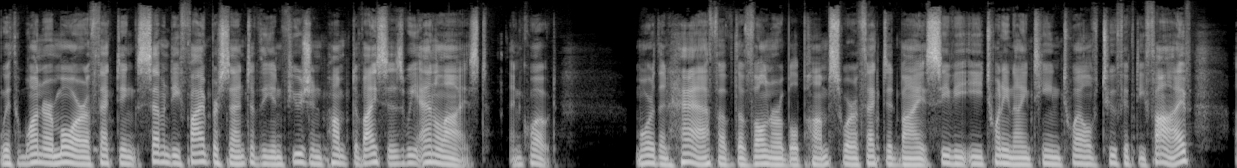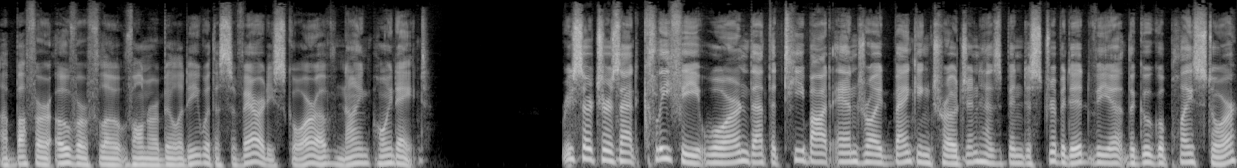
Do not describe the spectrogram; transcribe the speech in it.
with one or more affecting 75% of the infusion pump devices we analyzed. More than half of the vulnerable pumps were affected by CVE 2019 12255, a buffer overflow vulnerability with a severity score of 9.8. Researchers at Cleafy warn that the TeaBot Android banking Trojan has been distributed via the Google Play Store.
